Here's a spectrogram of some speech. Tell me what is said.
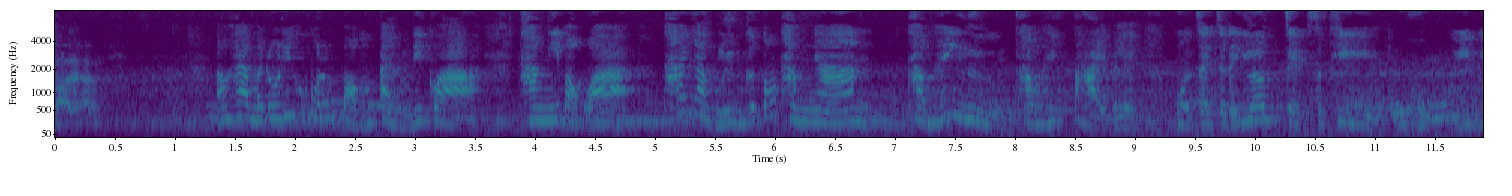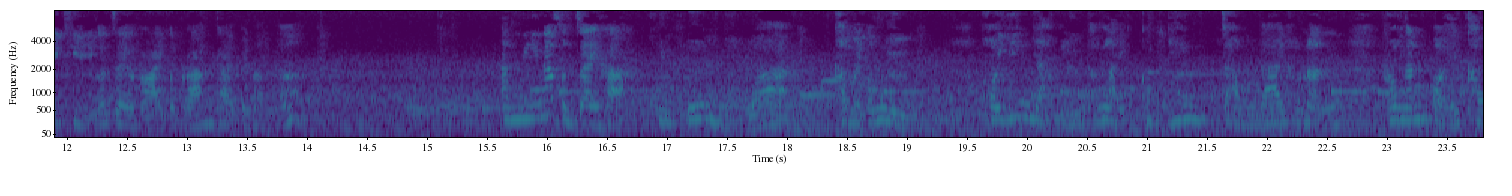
ต่อเลยครับเอาค่ะมาดูที่คุณป๋อมแปมดีกว่า ทางนี้บอกว่า ถ้าอยากลืมก็ต้องทำงานทำให้ลืมทำให้ตายไปเลย หัวใจจะได้เลิกเจ็บสักทีโอ้โหวิธีนี้ก็ใจร้ายกับร่างกายไปหน่อยเนอะ อันนี้น่าสนใจค่ะ คุณอุ้มบอกว่าทำไมต้องลืม พอยิ่งอยากลืมเท่าไหร่ก็ยิ่งจำได้เท่านั้น เพราะงั้นปล่อยให้เขา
